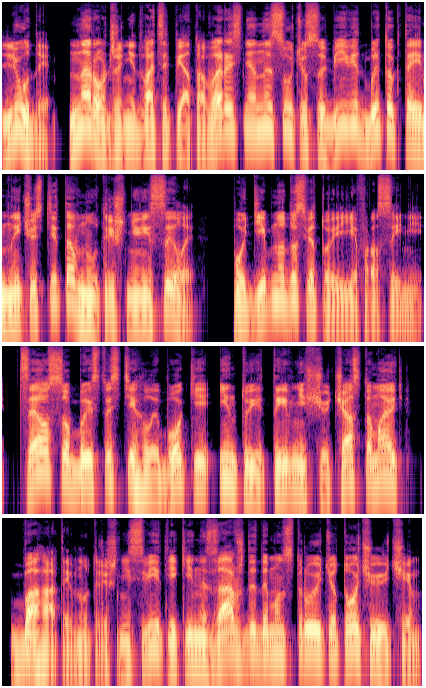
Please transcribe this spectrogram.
Люди, народжені 25 вересня, несуть у собі відбиток таємничості та внутрішньої сили, подібно до святої Єфросинії. Це особистості глибокі, інтуїтивні, що часто мають багатий внутрішній світ, який не завжди демонструють оточуючим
